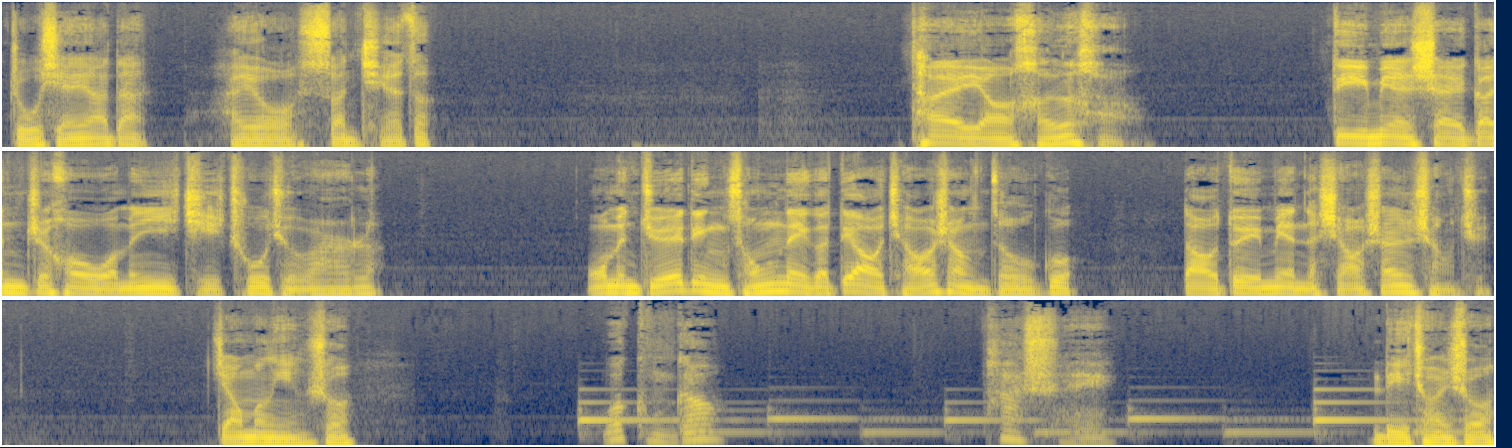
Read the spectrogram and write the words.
煮咸鸭蛋，还有蒜茄子。太阳很好，地面晒干之后，我们一起出去玩了。我们决定从那个吊桥上走过，到对面的小山上去。江梦影说：“我恐高，怕水。”李川说：“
